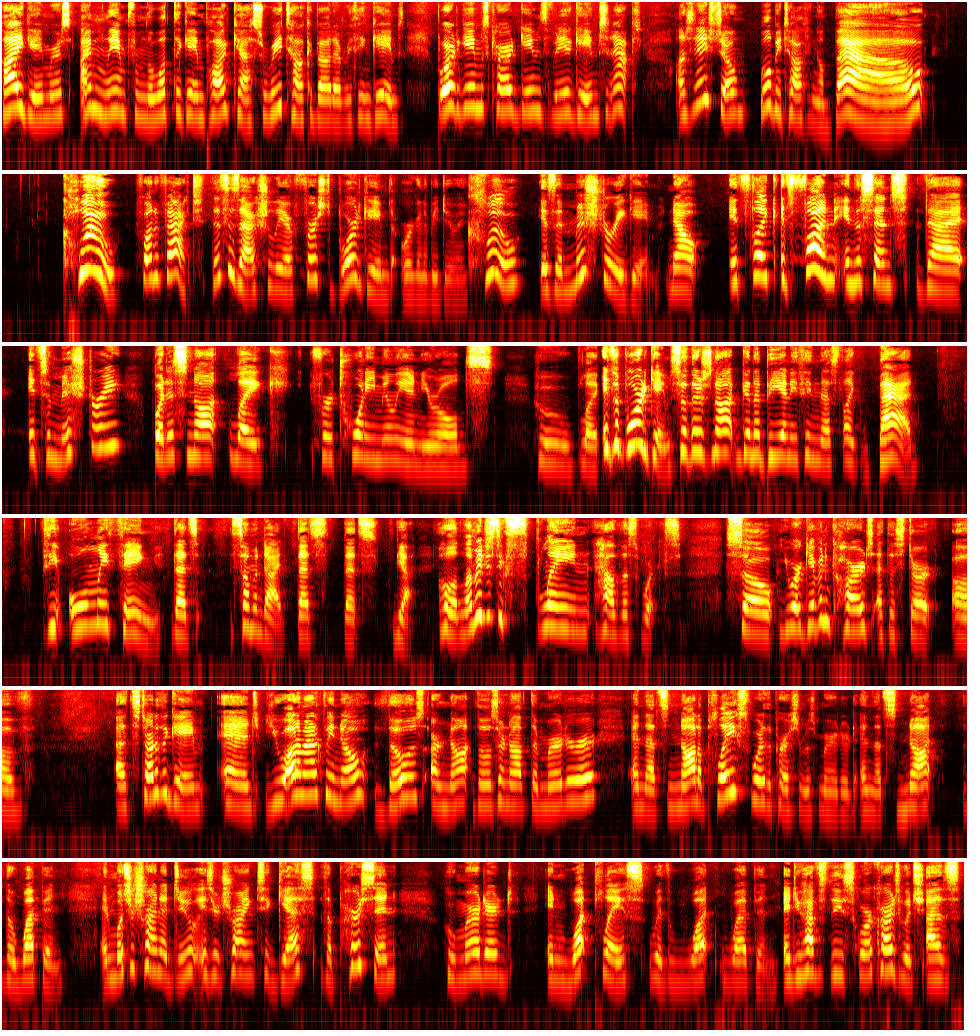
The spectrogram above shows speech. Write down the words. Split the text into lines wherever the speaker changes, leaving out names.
Hi, gamers. I'm Liam from the What the Game podcast, where we talk about everything games board games, card games, video games, and apps. On today's show, we'll be talking about Clue. Fun fact this is actually our first board game that we're going to be doing. Clue is a mystery game. Now, it's like, it's fun in the sense that it's a mystery, but it's not like for 20 million year olds who, like, it's a board game, so there's not going to be anything that's, like, bad the only thing that's someone died. That's that's yeah. Hold on, let me just explain how this works. So you are given cards at the start of at the start of the game and you automatically know those are not those are not the murderer and that's not a place where the person was murdered and that's not the weapon. And what you're trying to do is you're trying to guess the person who murdered in what place with what weapon. And you have these scorecards which as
